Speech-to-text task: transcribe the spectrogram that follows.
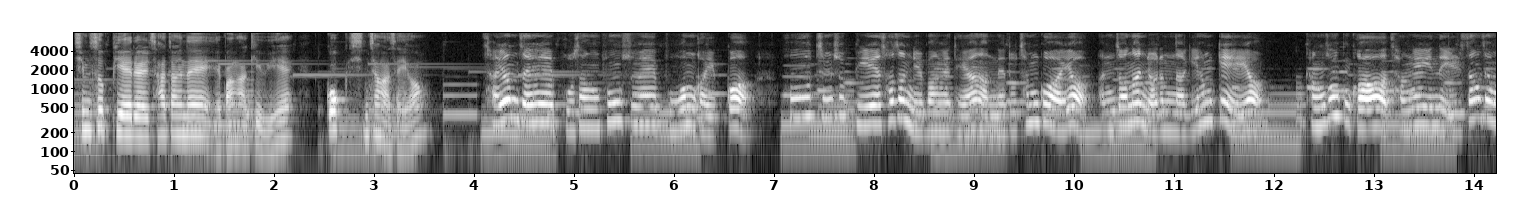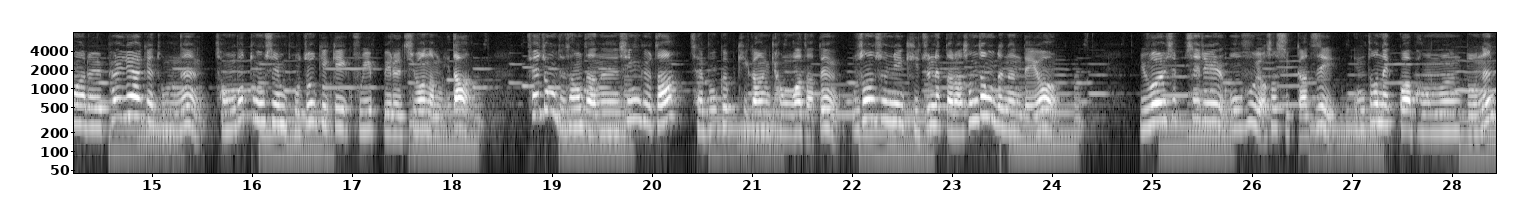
침수 피해를 사전에 예방하기 위해 꼭 신청하세요. 자연재해 보상 풍수해 보험 가입과 호우 침수 피해 사전 예방에 대한 안내도 참고하여 안전한 여름나기 함께해요. 강서구가 장애인의 일상생활을 편리하게 돕는 정보통신 보조기기 구입비를 지원합니다. 최종 대상자는 신규자, 재부급 기간 경과자 등 우선순위 기준에 따라 선정되는데요. 6월 17일 오후 6시까지 인터넷과 방문 또는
